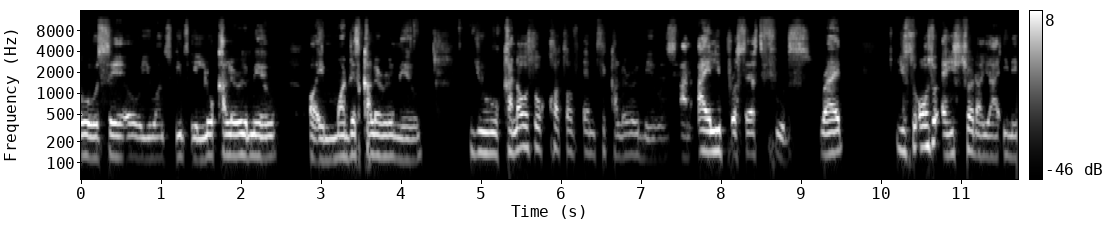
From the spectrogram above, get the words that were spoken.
Or say, oh, you want to eat a low calorie meal or a moderate calorie meal. You can also cut off empty calorie meals and highly processed foods, right? You should also ensure that you are in a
